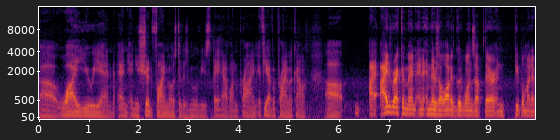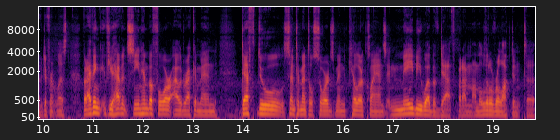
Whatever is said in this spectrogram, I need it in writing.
uh, Y U E N, and and you should find most of his movies they have on Prime if you have a Prime account. Uh, I, I'd recommend, and, and there's a lot of good ones up there, and people might have a different list, but I think if you haven't seen him before, I would recommend Death Duel, Sentimental Swordsman, Killer Clans, and maybe Web of Death, but I'm, I'm a little reluctant to.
